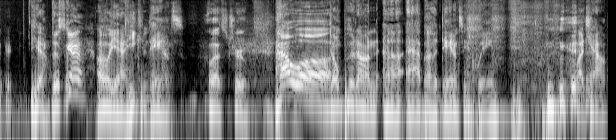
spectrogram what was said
Yeah. this guy? Oh yeah, he can dance. Well, that's true. How uh, Don't put on uh, ABBA, Dancing Queen. Watch out.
